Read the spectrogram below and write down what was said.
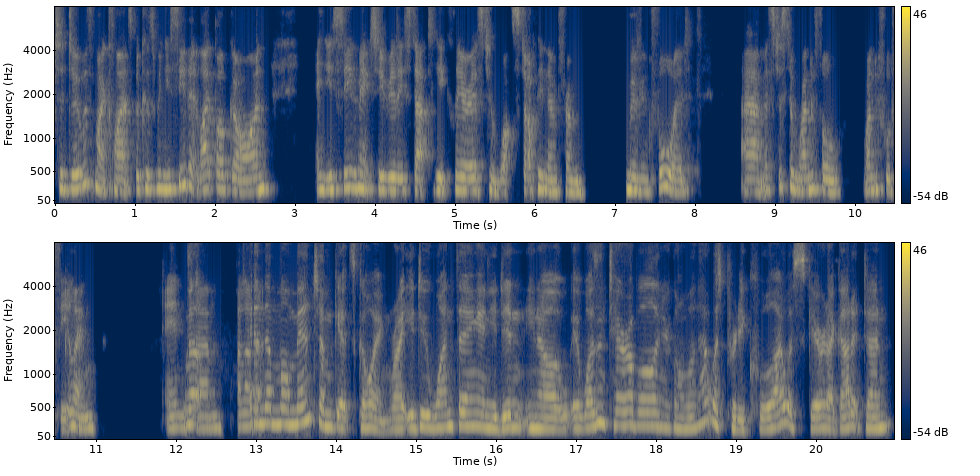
to do with my clients because when you see that light bulb go on and you see them actually really start to get clear as to what's stopping them from moving forward, um, it's just a wonderful, wonderful feeling. And well, um, I love and it. the momentum gets going, right? You do one thing and you didn't, you know, it wasn't terrible, and you're going, well, that was pretty cool. I was scared, I got it done.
